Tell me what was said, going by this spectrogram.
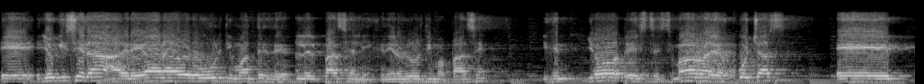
Eh, yo quisiera agregar algo último antes de darle el pase al ingeniero, el último pase. Yo, este, estimado Radio Escuchas, eh,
